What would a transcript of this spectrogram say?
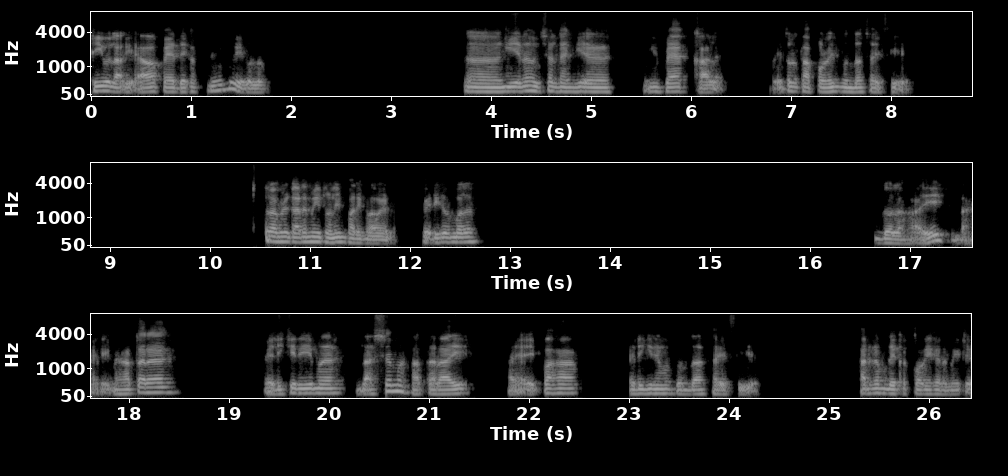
T වලගේ ආව පැය දෙකක් නෙමෙයි ඒගොල්ලෝ. ගියන විශාල දැන් පැයක් කාලය. ඒතකොට තප්පරෙන් 3600. ඒතර අපිට ගන්න මීටර වලින් පරිමාව වෙනවා. වැඩි කරමු බලන්න. 12යි 10.4 වැඩි කිරීම 0.4යි 6යි 5 වැඩි කිරීම 3600 හරිනම් දෙකක් වගේ කරන මීටර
